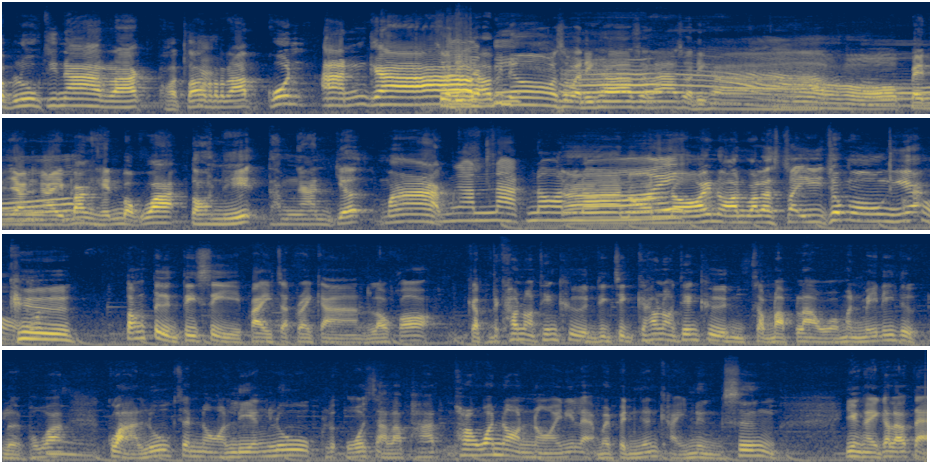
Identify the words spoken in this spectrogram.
กับลูกที่น่ารัก ขอต้อนรับคุณอันครับสวัสดีครับพี่โน่สวัสดีครับซาร่าสวัสดีครัโอ้โหเป็นยังไงบ้างเห็นบอกว่า ตอนนี้ทำงานเยอะมากทำงานหนักนอนอ่าน้นออนยน้อยนอนวันละสี่ชั่วโมงอย่างเงี้ยโอ้โห คือต้องตื่นตีสี่ไปจัดรายการ แล้วก็ กับเข้านอนเที่ยงคืน จริงๆเข้านอนเที่ยงคืนสำหรับเราอะมันไม่ได้ดึกเลย เพราะว่ากว่าลูกจะนอนเลี้ยงลูกโอ้ยสารพัดเพราะว่านอนน้อยนี่แหละมันเป็นเงื่อนไขหนึ่งซึ่งยังไงก็แล้วแต่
